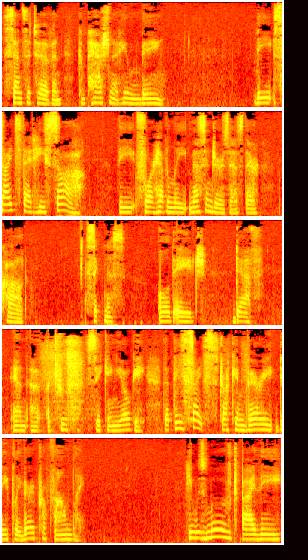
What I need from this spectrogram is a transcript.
sensitive and compassionate human being, the sights that he saw, the four heavenly messengers as they're called, sickness, old age, death, and a, a truth seeking yogi, that these sights struck him very deeply, very profoundly. He was moved by the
